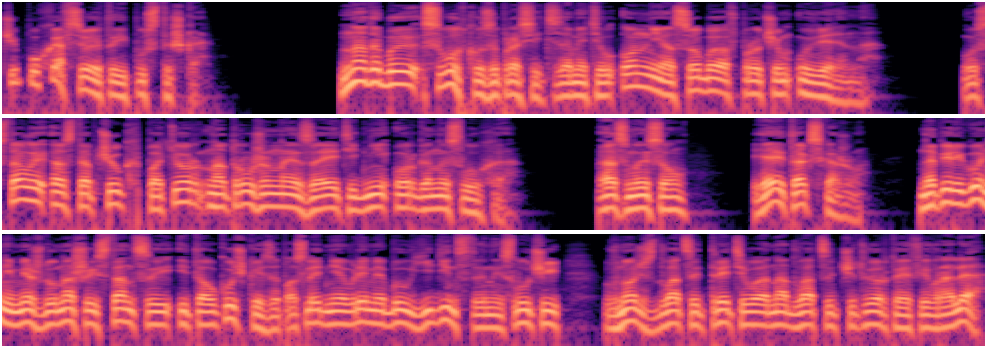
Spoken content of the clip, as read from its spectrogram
Чепуха все это и пустышка. «Надо бы сводку запросить», — заметил он не особо, впрочем, уверенно. Усталый Остапчук потер натруженные за эти дни органы слуха. «А смысл? Я и так скажу. На перегоне между нашей станцией и толкучкой за последнее время был единственный случай в ночь с 23 на 24 февраля.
